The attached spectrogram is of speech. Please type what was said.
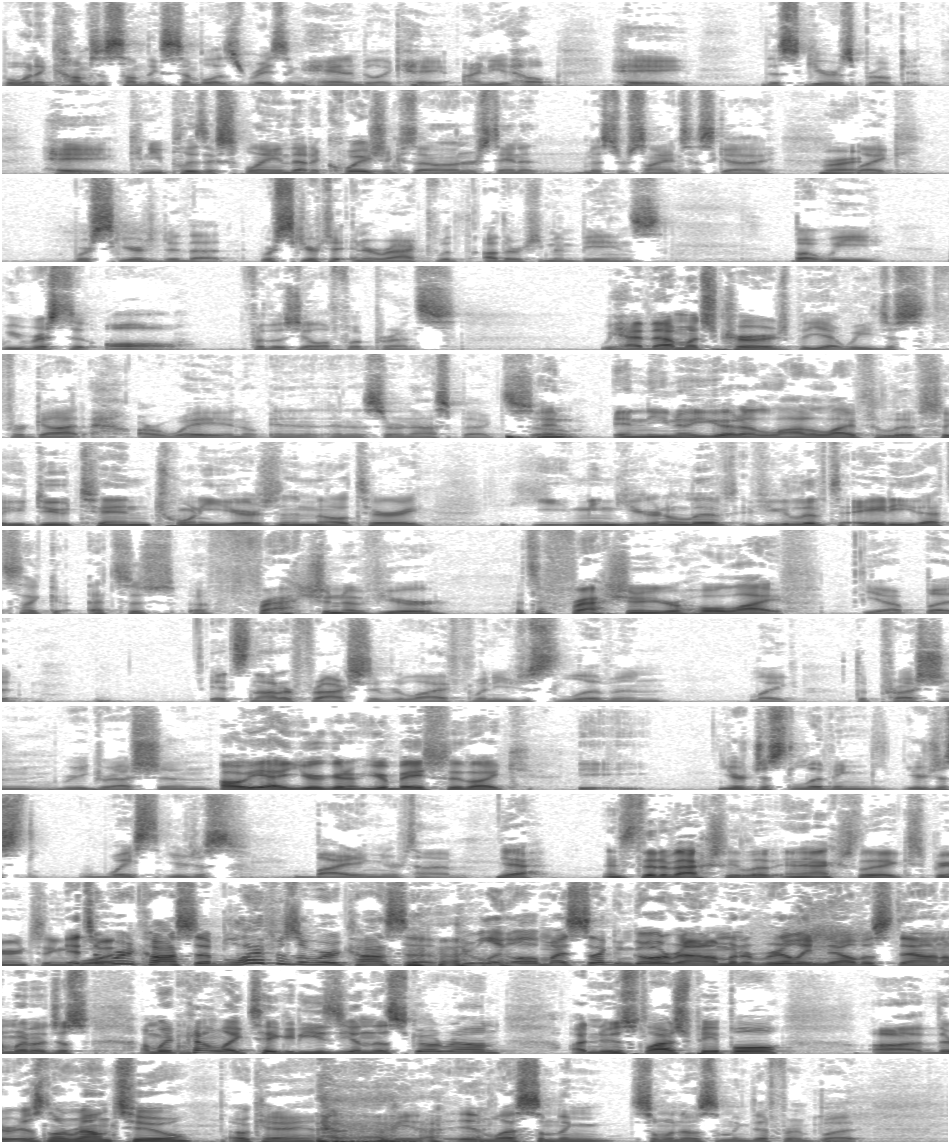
But when it comes to something simple as raising a hand and be like, "Hey, I need help. Hey, this gear is broken. Hey, can you please explain that equation because I don't understand it, Mister Scientist guy." Right. Like, we're scared to do that. We're scared to interact with other human beings, but we we risked it all for those yellow footprints. We had that much courage, but yet we just forgot our way in a, in a, in a certain aspect. So And and you know you got a lot of life to live. So you do 10, 20 years in the military. You, I mean, you're gonna live. If you live to eighty, that's like that's just a fraction of your. That's a fraction of your whole life. Yep, but it's not a fraction of your life when you just live in like depression, regression. Oh yeah, you're gonna. You're basically like. You're just living. You're just waste. You're just biding your time. Yeah. Instead of actually living and actually experiencing It's what a weird concept. Life is a weird concept. People are like, oh, my second go around, I'm gonna really nail this down. I'm gonna just, I'm gonna kind of like take it easy on this go around. A newsflash, people. Uh, there is no round two. Okay, I, I mean, unless something, someone knows something different, but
